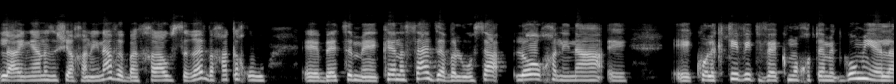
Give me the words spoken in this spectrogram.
לעניין הזה של החנינה, ובהתחלה הוא סירב, ואחר כך הוא בעצם כן עשה את זה, אבל הוא עשה לא חנינה קולקטיבית וכמו חותמת גומי, אלא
